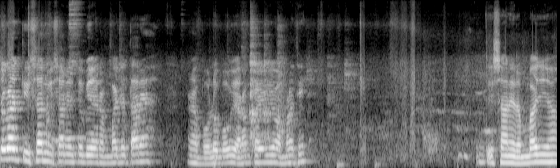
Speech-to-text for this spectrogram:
તો કાંઈ તીસાન વિસાને તો બે રમવા જતા રહ્યા અને બોલો બહુ હેરાન કરી રહ્યો હમણાંથી તીસાને રમવા ગયા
